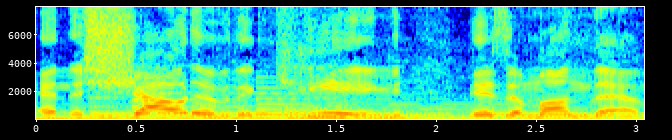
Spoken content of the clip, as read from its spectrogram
and the shout of the king is among them.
